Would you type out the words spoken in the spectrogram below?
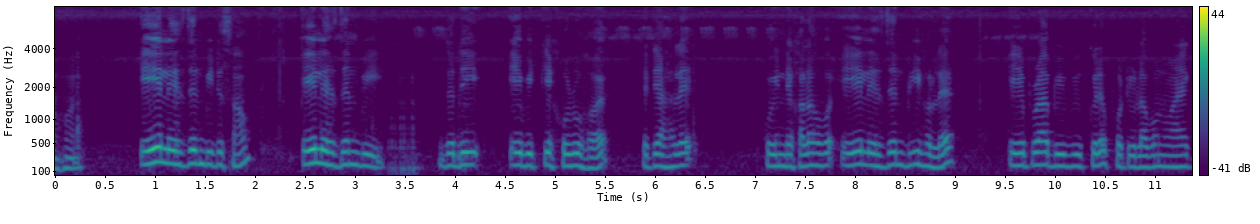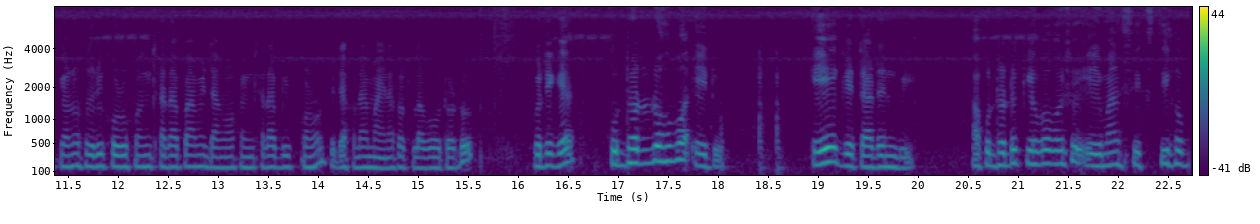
নহয়। এ লেছ দেন বিটো চাওঁ। এ লেছ দেন বি যদি এ বিতকৈ সৰু হয় তেতিয়াহ'লে কৰি দেখালে হ'ব। এ লেছ দেন বি হ'লে এৰ পৰা বি বিয়োগ কৰিলে ফৰ্টি ওলাব নোৱাৰে। কিয়নো যদি সৰু সংখ্যা এটাৰ পৰা আমি ডাঙৰ সংখ্যা এটা বিয়োগ কৰোঁ তেতিয়া সদায় মাইনাছত ওলাব উত্তৰটো। গতিকে শুদ্ধটোতো হ'ব এইটো এ গ্ৰেটাৰ দেন বি আৰু শুদ্ধটো কি হ'ব কৈছোঁ? এ মান ছিক্সটি হ'ব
